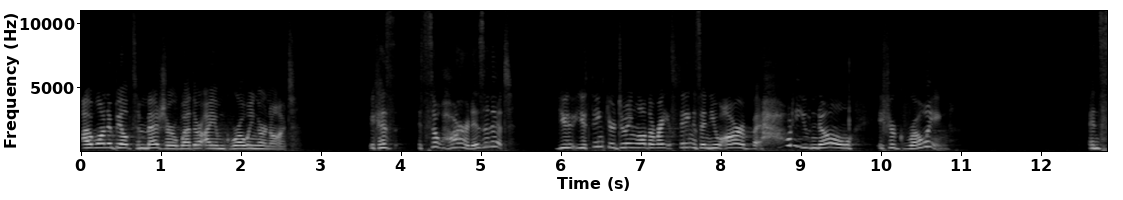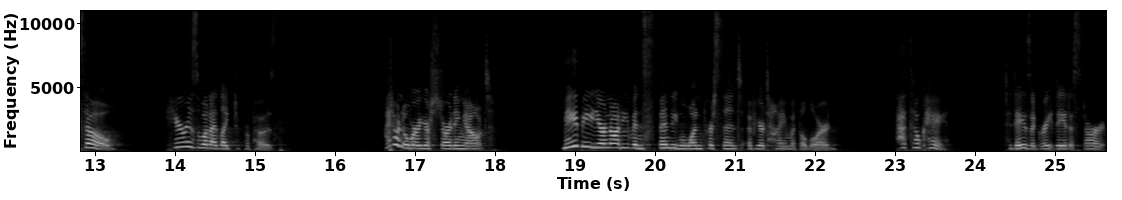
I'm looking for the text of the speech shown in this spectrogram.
I want to be able to measure whether I am growing or not. Because it's so hard, isn't it? You, you think you're doing all the right things and you are, but how do you know if you're growing? And so, here is what I'd like to propose. I don't know where you're starting out. Maybe you're not even spending 1% of your time with the Lord. That's okay. Today is a great day to start.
